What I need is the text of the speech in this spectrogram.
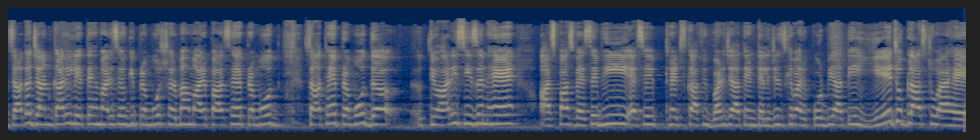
ज़्यादा जानकारी लेते हैं हमारे सहयोगी प्रमोद शर्मा हमारे पास है। प्रमोद, साथ है। प्रमोद त्योहारी सीज़न है। आसपास वैसे भी ऐसे थ्रेड्स काफ़ी बढ़ जाते हैं। इंटेलिजेंस के बाद रिपोर्ट भी आती है। ये जो ब्लास्ट हुआ है,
